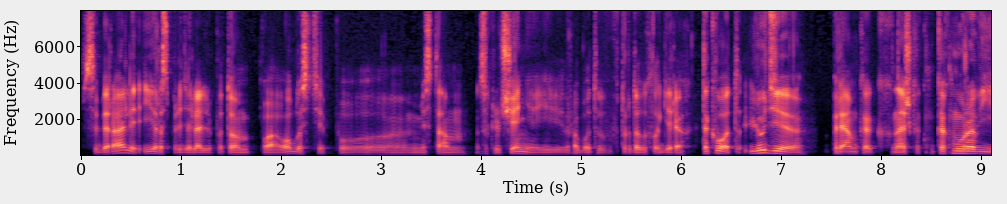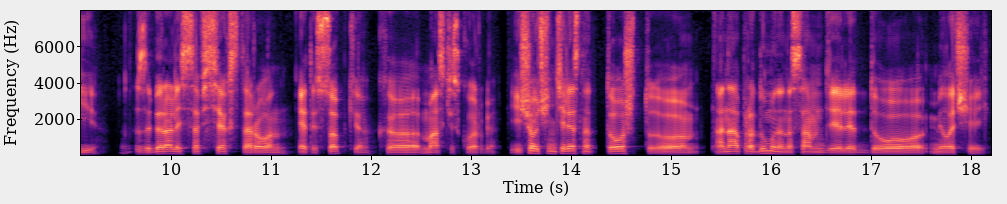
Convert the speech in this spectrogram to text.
собирали и распределяли потом по области, по местам заключения и работы в трудовых лагерях. Так вот, люди прям как, знаешь, как, как муравьи забирались со всех сторон этой сопки к маске скорби. Еще очень интересно то, что она продумана на самом деле до мелочей.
